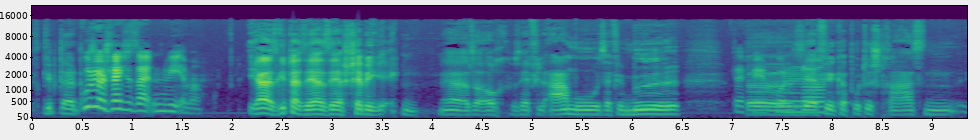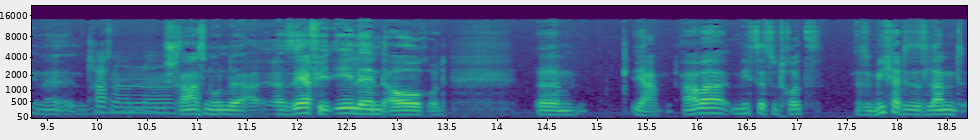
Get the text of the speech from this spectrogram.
es gibt halt, Gute oder schlechte Seiten wie immer. ja, es gibt halt sehr, sehr schäbige Ecken. Ne? Also auch sehr viel Armut, sehr viel Müll, Sehr viel äh, Hunde, sehr viel kaputte Straßen, ne? Straßenhunde. Straßenhunde, sehr viel Elend auch. Und ähm, ja, aber nichtsdestotrotz, also mich hat dieses Land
